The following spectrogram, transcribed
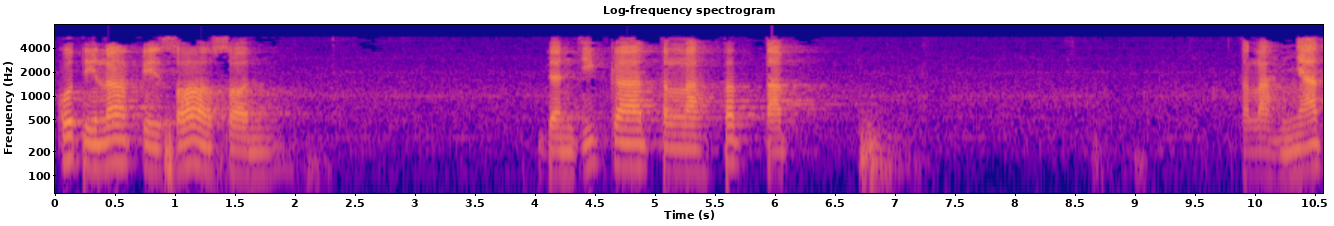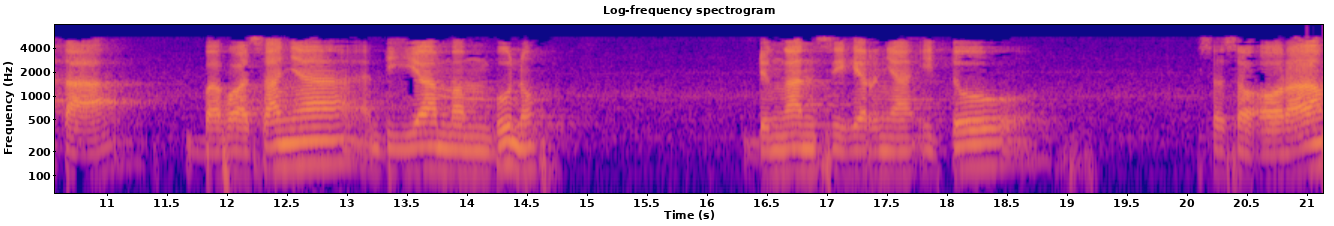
qutila qisasan dan jika telah tetap telah nyata bahwasanya dia membunuh dengan sihirnya itu seseorang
